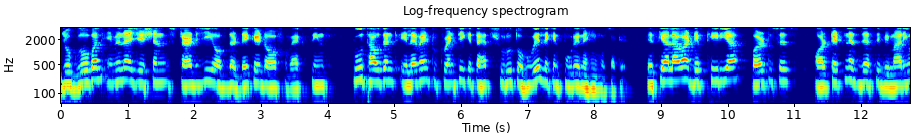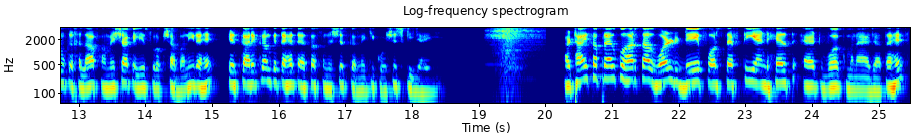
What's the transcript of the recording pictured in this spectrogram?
जो global immunisation strategy of the decade of vaccine 2011 to 20 के तहत शुरू तो हुए, लेकिन पूरे नहीं हो सके। इसके अलावा डिप्थीरिया, पर्टुसिस और टेटनेस जैसी बीमारियों के खिलाफ हमेशा के लिए सुरक्षा बनी रहे। इस कार्यक्रम के तहत ऐसा सुनिश्चित करने की कोशिश की जाएगी। 28 अप्रैल को हर साल world day for safety and health at work मनाया जाता है।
